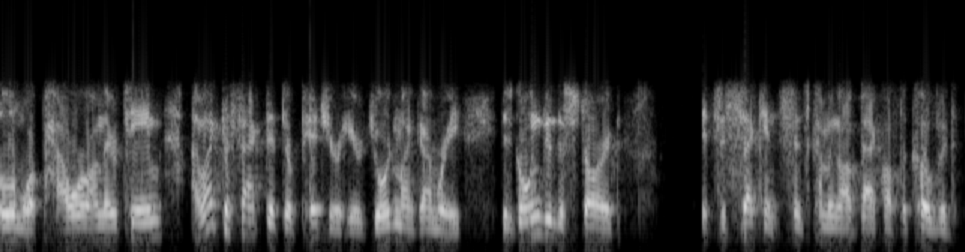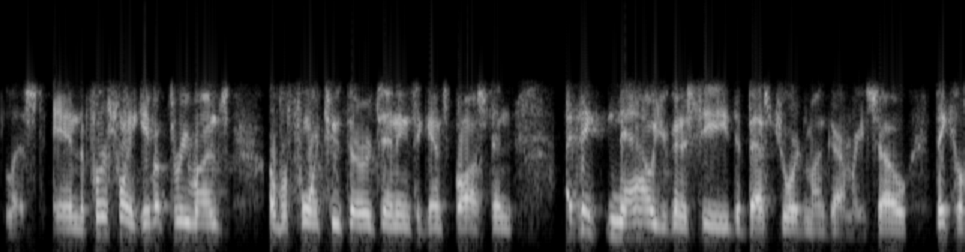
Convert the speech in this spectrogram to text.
a little more power on their team. I like the fact that their pitcher here, Jordan Montgomery, is going to the start. It's his second since coming off back off the COVID list. And the first one, he gave up three runs over four and two thirds innings against Boston. I think now you're going to see the best Jordan Montgomery. So I think he'll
